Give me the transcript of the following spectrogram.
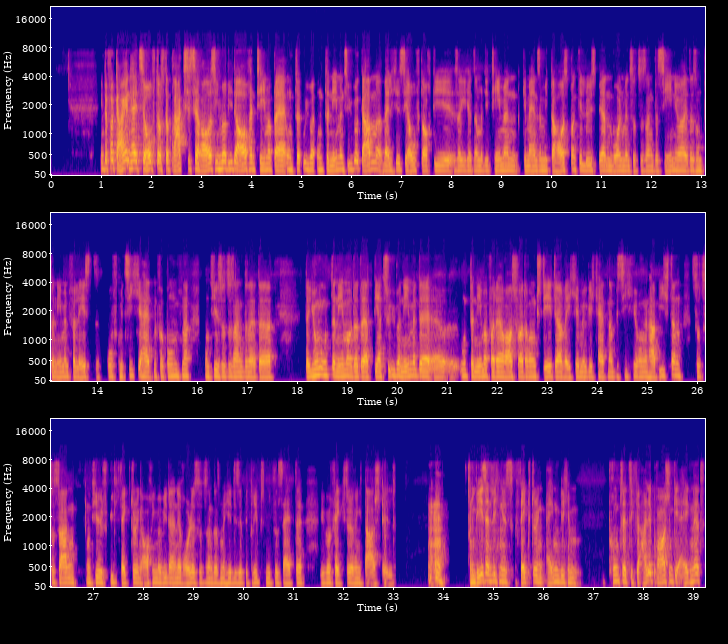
in der Vergangenheit sehr oft aus der Praxis heraus immer wieder auch ein Thema bei Unter über Unternehmensübergaben, weil hier sehr oft auch die, sage ich jetzt einmal, die Themen gemeinsam mit der Hausbank gelöst werden wollen, wenn sozusagen der Senior das Unternehmen verlässt, oft mit Sicherheiten verbunden und hier sozusagen der, der der Jungunternehmer oder der, der zu übernehmende äh, Unternehmer vor der Herausforderung steht, ja, welche Möglichkeiten an Besicherungen habe ich dann sozusagen? Und hier spielt Factoring auch immer wieder eine Rolle, sozusagen, dass man hier diese Betriebsmittelseite über Factoring darstellt. Im Wesentlichen ist Factoring eigentlich im, grundsätzlich für alle Branchen geeignet.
